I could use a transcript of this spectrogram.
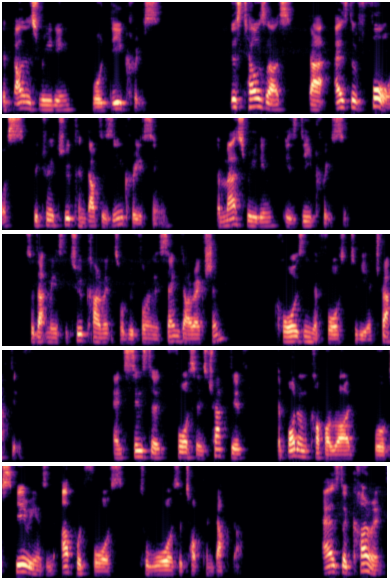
the balance reading will decrease. This tells us that as the force between two conductors is increasing, the mass reading is decreasing. So that means the two currents will be flowing in the same direction, causing the force to be attractive. And since the force is attractive, the bottom copper rod will experience an upward force towards the top conductor. As the current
